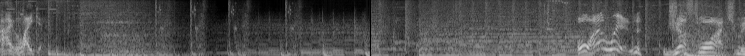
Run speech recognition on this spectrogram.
I like it. Oh, I'll win. Just watch me.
